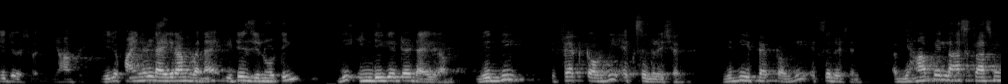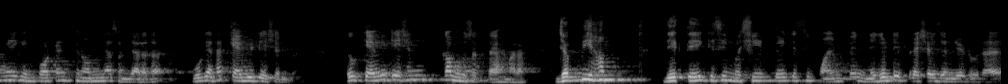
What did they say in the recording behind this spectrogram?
ये जो सॉरी यहाँ पे, ये जो फाइनल डायग्राम बना है it is denoting the indicator diagram with the effect of the acceleration with the effect of the acceleration अब यहाँ पे लास्ट क्लास में मैं एक इंपॉर्टेंट फिनोमिना समझा रहा था, वो क्या था कैविटेशन का। तो कैविटेशन कब हो सकता है हमारा? जब भी हम देखते हैं किसी मशीन पे, किसी पॉइंट पे नेगेटिव प्रेशर जनरेट हो रहा है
